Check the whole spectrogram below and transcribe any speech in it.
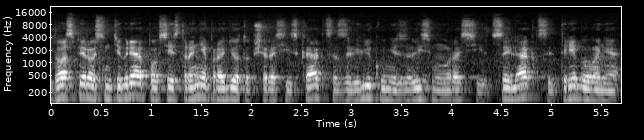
21 сентября по всей стране пройдет общероссийская акция за великую независимую Россию. Цель акции – требования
